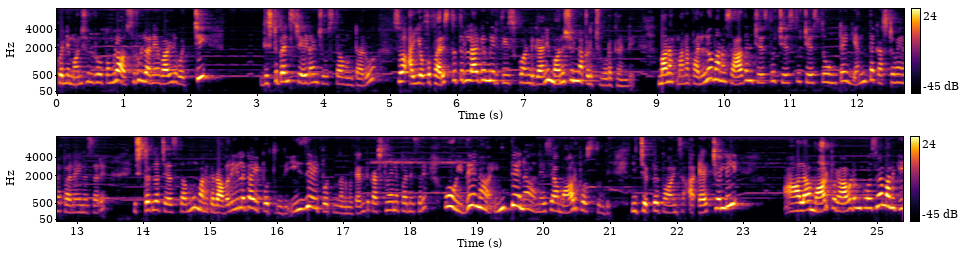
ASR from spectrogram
కొన్ని మనుషుల రూపంలో అసురులు అనేవాళ్ళు వచ్చి డిస్టర్బెన్స్ చేయడానికి చూస్తూ ఉంటారు. సో అవి ఒక పరిస్థితుల్లాగే మీరు తీసుకోండి కానీ మనుషుల్ని అక్కడ చూడకండి. మనం మన పనిలో మనం సాధన చేస్తూ చేస్తూ చేస్తూ ఉంటే ఎంత కష్టమైన పని అయినా సరే ఇష్టంగా చేస్తాము. మనకు అది అవలీలగా అయిపోతుంది. ఈజీ అయిపోతుంది అనమాట ఎంత కష్టమైన పని సరే ఓ ఇదేనా ఇంతేనా అనేసి ఆ మార్పు వస్తుంది. ఇది చెప్పే పాయింట్స్ యాక్చువల్లీ అలా మార్పు రావడం కోసమే మనకి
